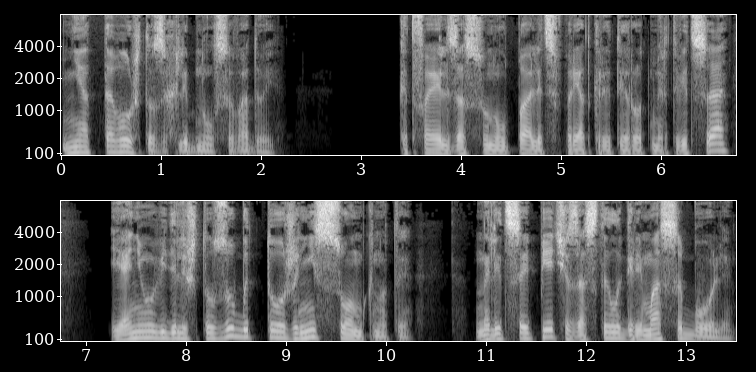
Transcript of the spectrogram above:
не от того, что захлебнулся водой. Катфаэль засунул палец в приоткрытый рот мертвеца, и они увидели, что зубы тоже не сомкнуты. На лице печи застыла гримаса боли.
